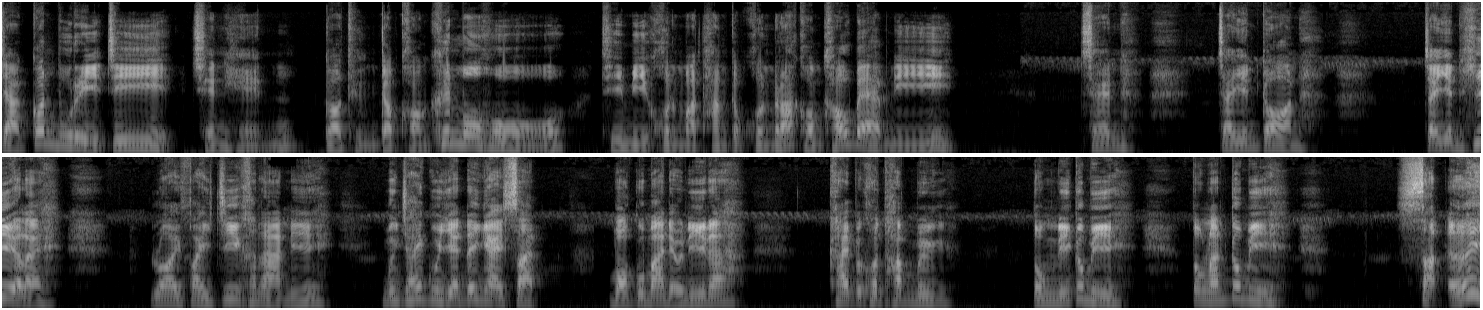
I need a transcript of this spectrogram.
จากก้นบุหรี่จี้ เชนเห็นก็ถึงกับของขึ้นโมโห ที่มีคนมาทำกับคนรักของเขาแบบนี้ เชนใจเย็นก่อน ใจเย็นที่อะไร รอยไฟจี้ขนาดนี้ มึงจะให้กูเย็นได้ไงสัตว์ บอกกูมาเดี๋ยวนี้นะ ใครเป็นคนทำมึง ตรงนี้ก็มี ตรงนั้นก็มี สัตว์เอ้ย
